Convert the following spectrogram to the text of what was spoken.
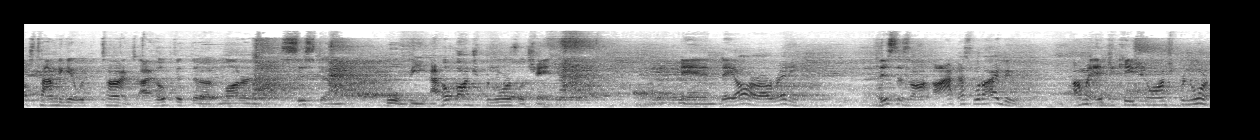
It's time to get with the times. I hope that the modern system will be. I hope entrepreneurs will change it, and they are already. This is on. I, that's what I do. I'm an educational entrepreneur.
